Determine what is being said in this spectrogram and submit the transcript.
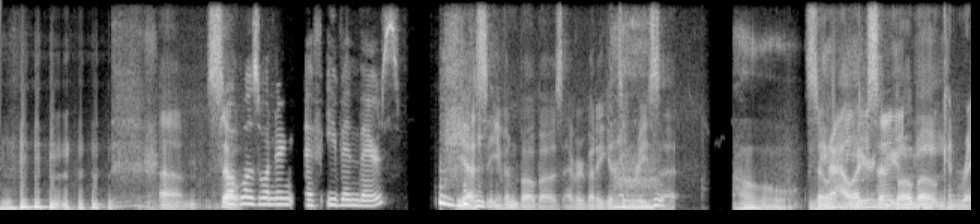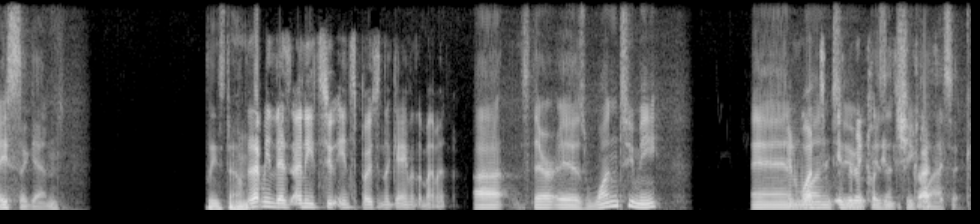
know. Um, So, so was wondering if even theirs. yes, even Bobos. Everybody gets a reset. oh, So Alex and Bobo me. can race again. Please don't. Does that mean there's only two inspos in the game at the moment? Uh, there is one to me, and, And one, one to to Isn't isn't she Classic? classic?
